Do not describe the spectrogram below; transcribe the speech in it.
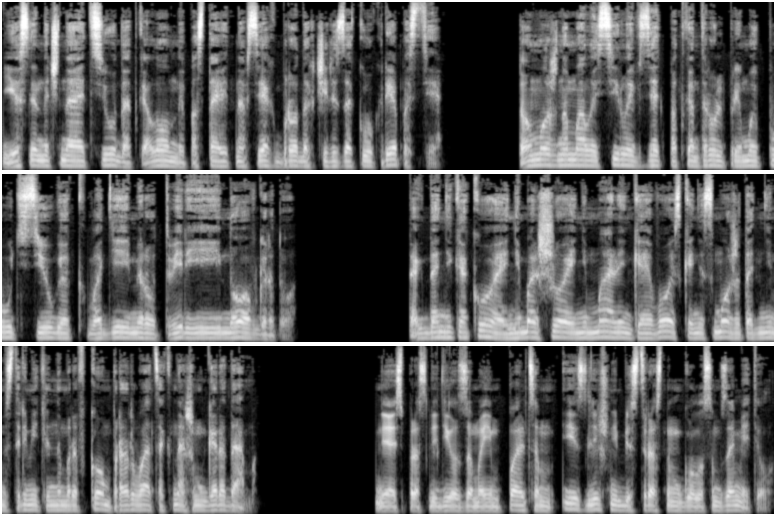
Если, начиная отсюда, от Коломны, поставить на всех бродах через Аку крепости, то можно малой силой взять под контроль прямой путь с юга к Владимиру, Твери и Новгороду. Тогда никакое, ни большое, ни маленькое войско не сможет одним стремительным рывком прорваться к нашим городам. Князь проследил за моим пальцем и излишне бесстрастным голосом заметил.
